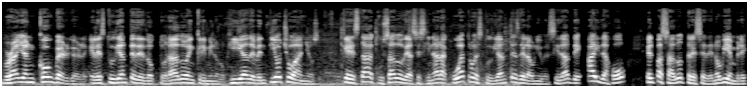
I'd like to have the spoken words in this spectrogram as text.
Brian Koberger, el estudiante de doctorado en criminología de 28 años, que está acusado de asesinar a cuatro estudiantes de la Universidad de Idaho el pasado 13 de noviembre,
